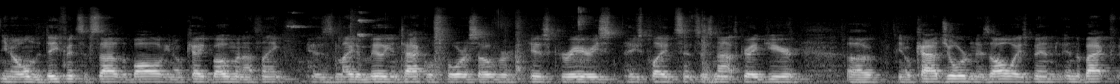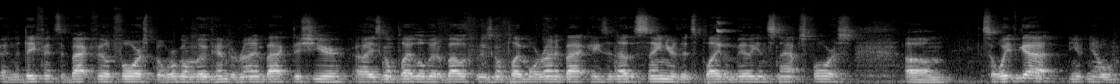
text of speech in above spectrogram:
you know, on the defensive side of the ball, you know, Cade Bowman, I think, has made a million tackles for us over his career. He's, he's played since his ninth grade year. Uh, you know, Kai Jordan has always been in the back in the defensive backfield for us, but we're going to move him to running back this year. Uh, he's going to play a little bit of both, but he's going to play more running back. He's another senior that's played a million snaps for us. Um, so we've got, you you know,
